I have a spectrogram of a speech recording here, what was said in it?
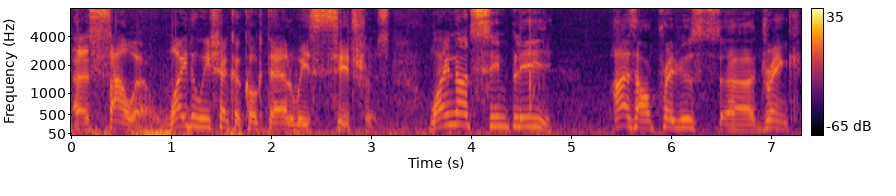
a sour? Why do we shake a cocktail with citrus? Why not simply, as our previous uh, drink,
